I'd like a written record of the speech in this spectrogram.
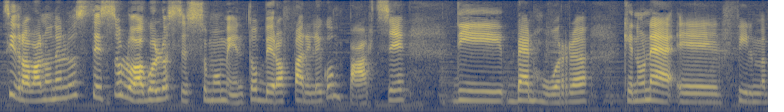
si trovano nello stesso luogo allo stesso momento, ovvero a fare le comparse di Ben Hur, che non è eh, il film,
